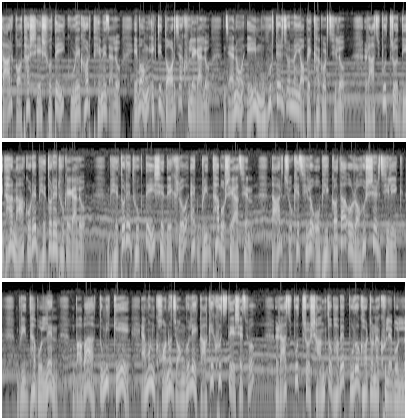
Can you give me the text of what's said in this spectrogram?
তার কথা শেষ হতেই কুড়েঘর থেমে গেল এবং একটি দরজা খুলে গেল, যেন এই মুহূর্তের জন্যই অপেক্ষা করছিল। রাজপুত্র দ্বিধা না করে ভেতরে ঢুকে গেল। ভেতরে ঢুকতেই সে দেখল এক বৃদ্ধা বসে আছেন। তার চোখে ছিল অভিজ্ঞতা ও রহস্যের ঝিলিক। বৃদ্ধা বললেন, বাবা, তুমি কে? এমন ঘন জঙ্গলে কাকে খুঁজতে এসেছ? রাজপুত্র শান্তভাবে পুরো ঘটনা খুলে বলল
